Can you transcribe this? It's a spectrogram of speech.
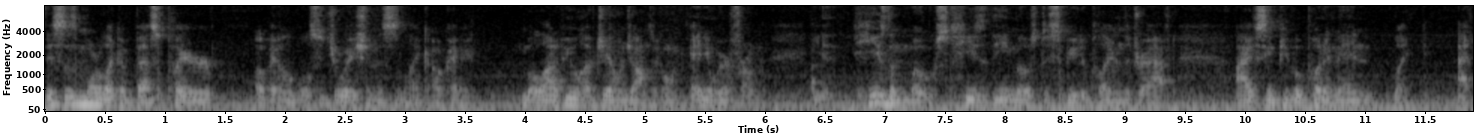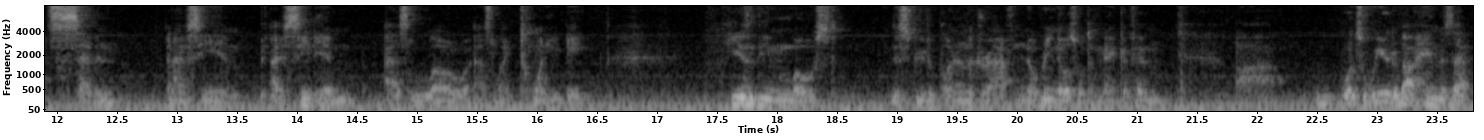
This is more like a best player available situation. This is like, okay, a lot of people have Jalen Johnson going anywhere from he's the most. He's the most disputed player in the draft. I've seen people put him in like at seven, and I've seen him. I've seen him as low as like twenty eight. He's the most disputed player in the draft. Nobody knows what to make of him. Uh, what's weird about him is that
